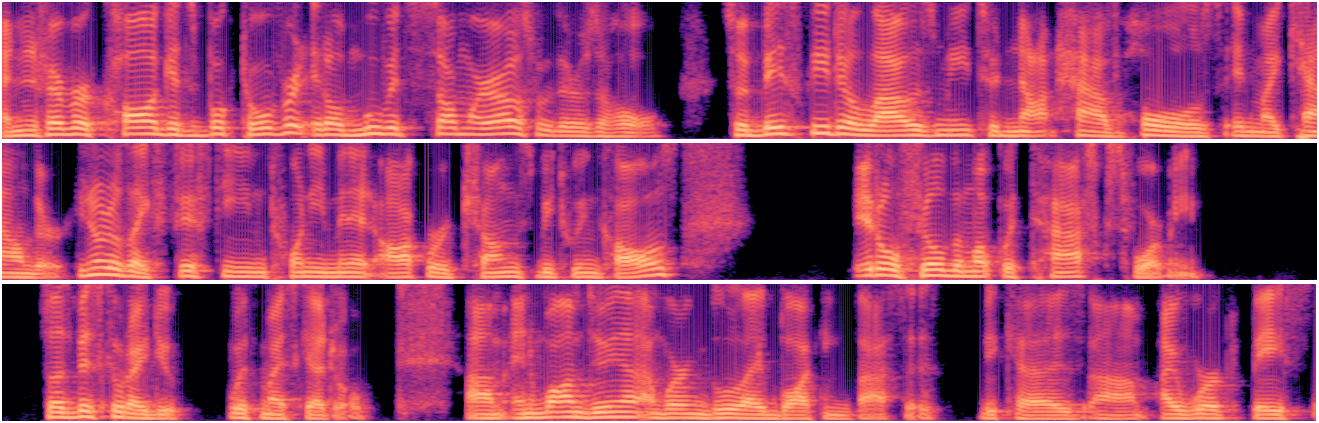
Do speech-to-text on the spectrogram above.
And if ever a call gets booked over it, it'll move it somewhere else where there's a hole. So it basically it allows me to not have holes in my calendar. You know, there's like 15, 20 minute awkward chunks between calls. It'll fill them up with tasks for me. So that's basically what I do with my schedule. Um, and while I'm doing that, I'm wearing blue light blocking glasses because um, I work based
